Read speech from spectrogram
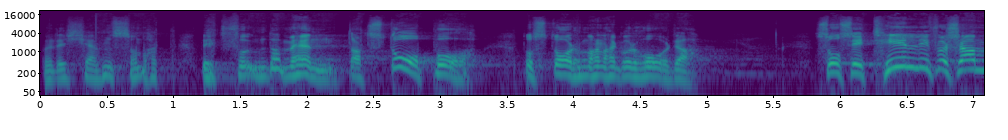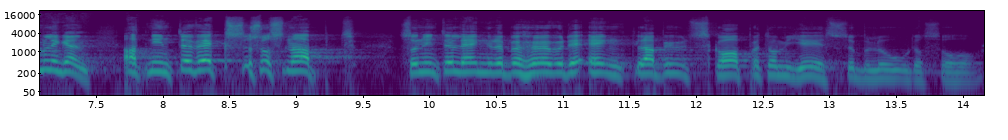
men det känns som att det är ett fundament att stå på då stormarna går hårda. Så se till i församlingen att ni inte växer så snabbt så ni inte längre behöver det enkla budskapet om Jesu blod och sår.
